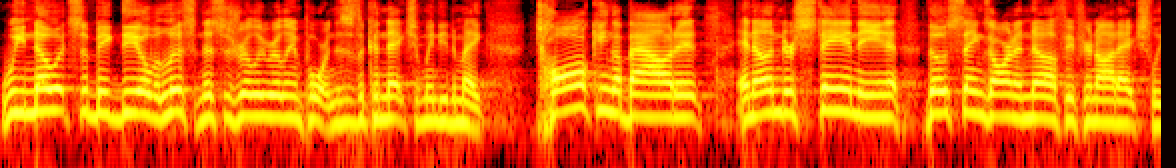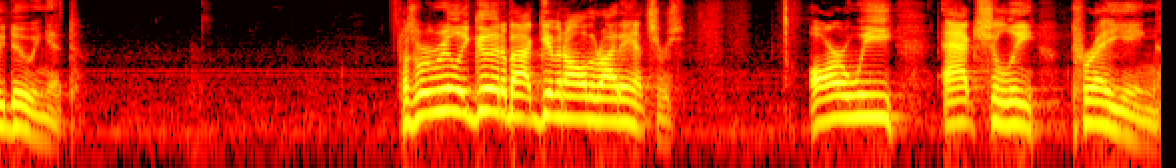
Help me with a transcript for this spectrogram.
We know it's a big deal, but listen, this is really, really important. This is the connection we need to make. Talking about it and understanding it, those things aren't enough if you're not actually doing it. Because we're really good about giving all the right answers. Are we actually praying?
